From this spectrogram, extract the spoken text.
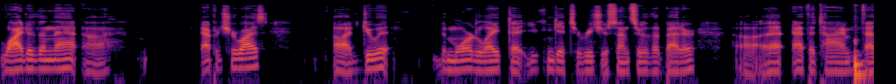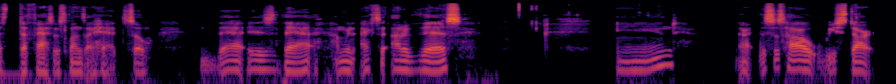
wider than that, uh, aperture wise, uh, do it. The more light that you can get to reach your sensor, the better. Uh, at, at, the time, that's the fastest lens I had. So that is that. I'm going to exit out of this. And Alright, this is how we start.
